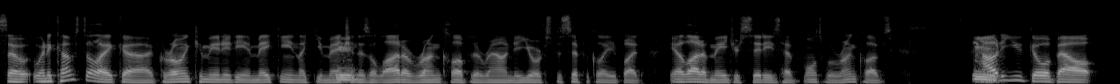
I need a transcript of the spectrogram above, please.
So when it comes to like uh, growing community and making, like you mentioned, mm-hmm. there's a lot of run clubs around New York specifically, but you know, a lot of major cities have multiple run clubs. Mm-hmm. How do you go about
